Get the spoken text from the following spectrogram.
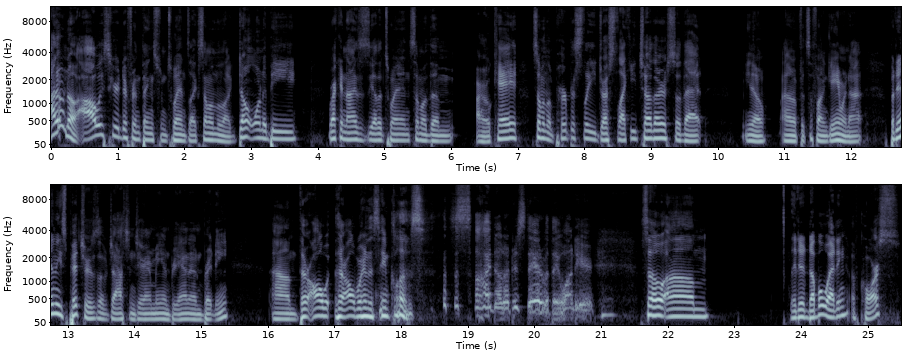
I don't know. I always hear different things from twins. Like some of them like don't want to be recognized as the other twin. Some of them are okay. Some of them purposely dress like each other so that, you know, I don't know if it's a fun game or not. But in these pictures of Josh and Jeremy and Brianna and Brittany, um, they're all they're all wearing the same clothes. so I don't understand what they want here. So um, they did a double wedding, of course,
